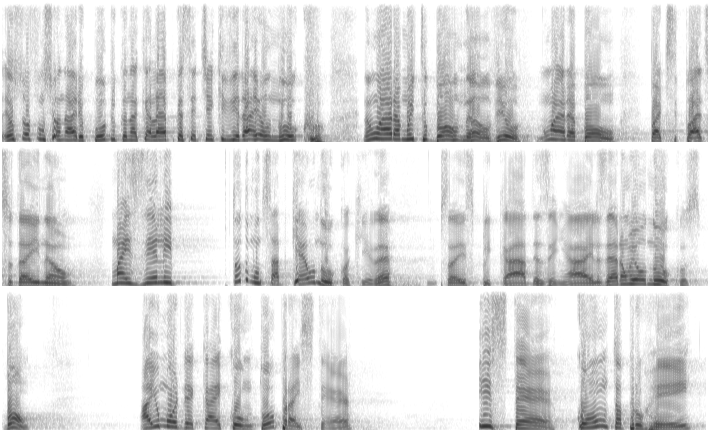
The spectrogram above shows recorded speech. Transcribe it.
Eu sou funcionário público, naquela época você tinha que virar eunuco. Não era muito bom, não, viu? Não era bom participar disso daí, não. Mas ele, todo mundo sabe que é eunuco aqui, né? Não precisa explicar, desenhar, eles eram eunucos. Bom, aí o Mordecai contou para Esther, Esther conta para o rei,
